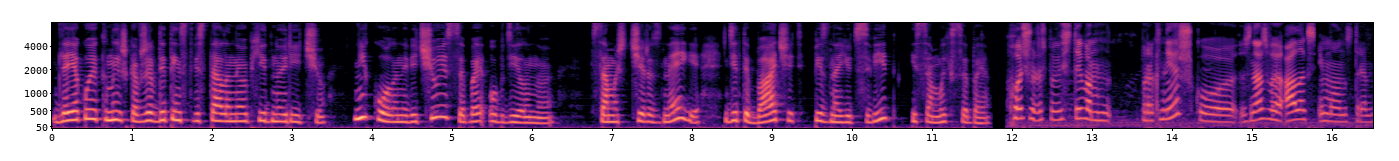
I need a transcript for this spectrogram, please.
для якої книжка вже в дитинстві стала необхідною річчю, ніколи не відчує себе обділеною. Саме ж через неї діти бачать, пізнають світ і самих себе. Хочу розповісти вам про книжку з назвою Алекс і монстри.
